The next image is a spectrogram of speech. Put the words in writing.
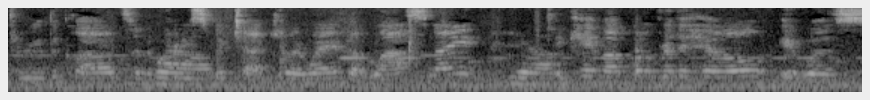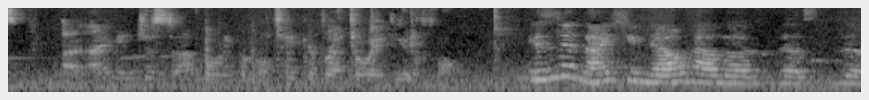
through the clouds in a Wow. pretty spectacular way. But last night, yeah. it came up over the hill. It was, I, I mean, just unbelievable. Take your breath away, beautiful. Isn't it nice you now have a, the, the,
